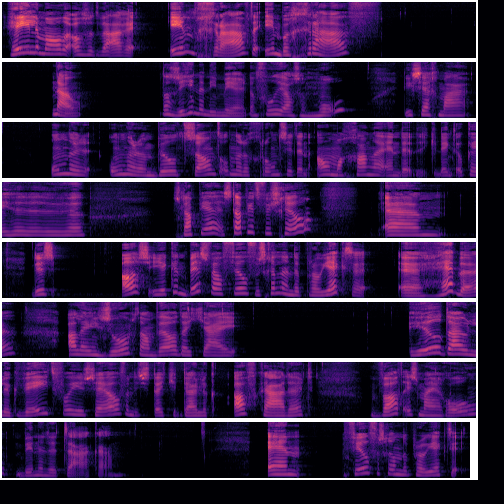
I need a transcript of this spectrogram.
helemaal als het ware ingraaf, erin begraaf, nou, dan zie je het niet meer. Dan voel je als een mol die zeg maar onder, onder een bult zand onder de grond zit en allemaal gangen en dat je denkt, oké, snap je? Snap je het verschil? Ehm, dus als, je kunt best wel veel verschillende projecten uh, hebben, alleen zorg dan wel dat jij heel duidelijk weet voor jezelf en dus dat je duidelijk afkadert wat is mijn rol binnen de taken. En veel verschillende projecten.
